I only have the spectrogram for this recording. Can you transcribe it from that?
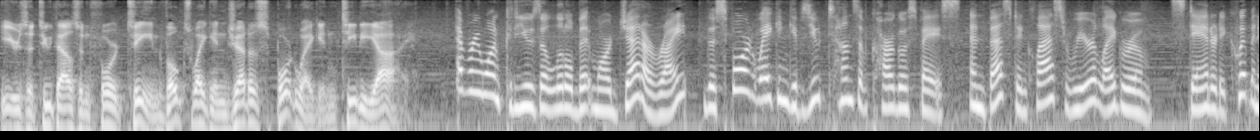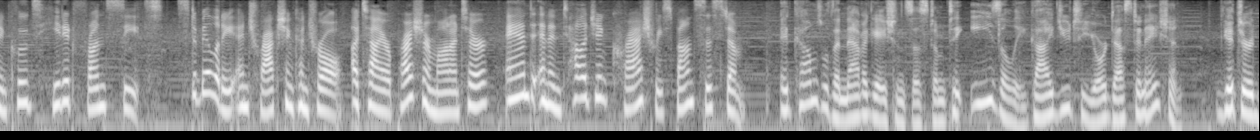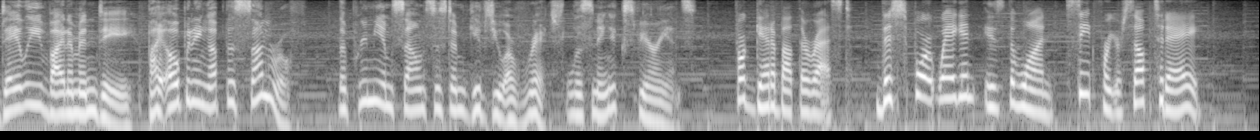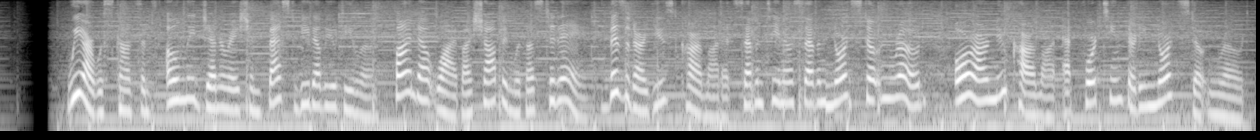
Here's a 2014 Volkswagen Jetta SportWagen TDI. Everyone could use a little bit more Jetta, right? The SportWagen gives you tons of cargo space and best in class rear legroom. Standard equipment includes heated front seats, stability and traction control, a tire pressure monitor, and an intelligent crash response system. It comes with a navigation system to easily guide you to your destination. Get your daily vitamin D by opening up the sunroof. The premium sound system gives you a rich listening experience. Forget about the rest. This sport wagon is the one. See it for yourself today. We are Wisconsin's only generation best VW dealer. Find out why by shopping with us today. Visit our used car lot at 1707 North Stoughton Road or our new car lot at 1430 North Stoughton Road.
